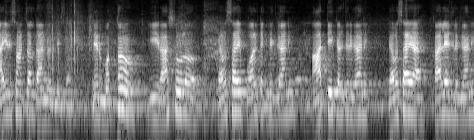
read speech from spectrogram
ఐదు సంవత్సరాలు దాన్ని వదిలేశారు. నేను మొత్తం ఈ రాష్ట్రంలో వ్యవసాయ పాలిటెక్నిక్ కానీ హార్టికల్చర్ కానీ వ్యవసాయ కాలేజీలకు కానీ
